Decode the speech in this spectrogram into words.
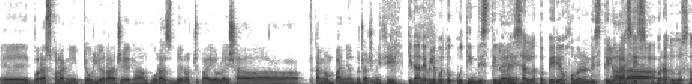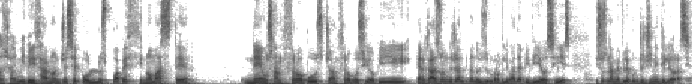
ε, μπορεί να σχολάνει πιο γλυωρά και να είναι κουρασμένο και πάει ολόισα να κάνει τον μπάνιο του και να κοιμηθεί. Κοίτα, δεν βλέπω το κουτί της τηλεόρασης, αλλά το περιεχόμενο της τηλεόρασης Ναι. Άρα- μπορεί να το δω στα social media. πιθανόν και σε πολλούς που απευθυνόμαστε νέους ανθρώπους και ανθρώπους οι οποίοι εργάζονται και αντιμετωπίζουν προβλήματα επιβίωσης ίσως να μην βλέπουν και εκείνη τηλεόραση.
